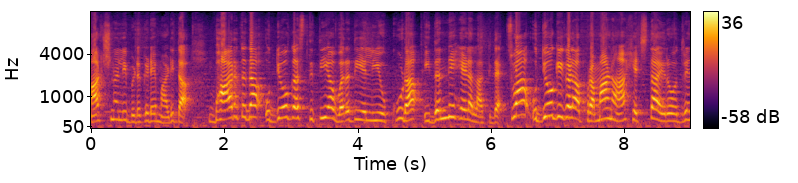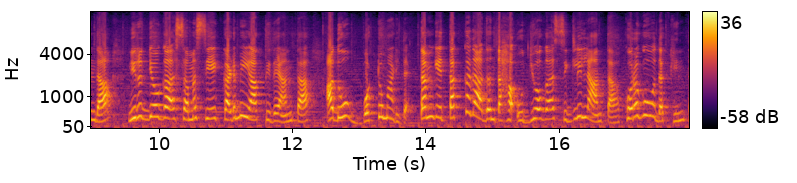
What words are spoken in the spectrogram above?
ಮಾರ್ಚ್ನಲ್ಲಿ ಬಿಡುಗಡೆ ಮಾಡಿದ ಭಾರತದ ಉದ್ಯೋಗ ಸ್ಥಿತಿಯ ವರದಿಯಲ್ಲಿಯೂ ಕೂಡ ಇದನ್ನೇ ಹೇಳಲಾಗಿದೆ. ಸ್ವ ಉದ್ಯೋಗಿಗಳ ಪ್ರಮಾಣ ಹೆಚ್ಚುತ್ತಾ ಇರೋದ್ರಿಂದ ನಿರುದ್ಯೋಗ ಸಮಸ್ಯೆ ಕಡಿಮೆಯಾಗ್ತಿದೆ ಅಂತ ಅದು ಬೊಟ್ಟು ಮಾಡಿದೆ. ತಮಗೆ ತಕ್ಕದಾದಂತಹ ಉದ್ಯೋಗ ಸಿಗ್ಲಿಲ್ಲ ಅಂತ ಕೊರಗುವುದಕ್ಕಿಂತ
